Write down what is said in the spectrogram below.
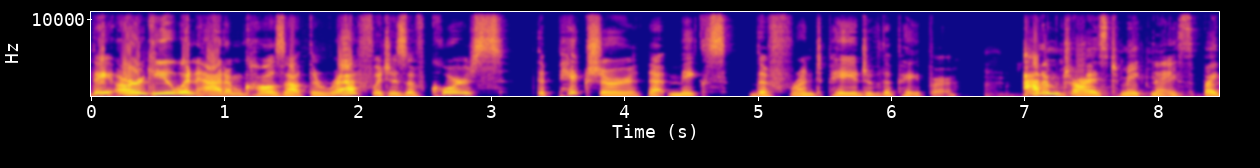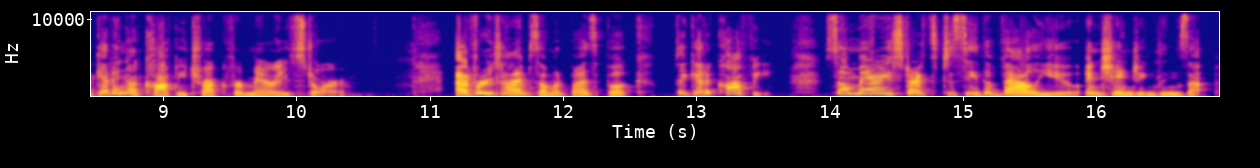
They argue when Adam calls out the ref, which is, of course, the picture that makes the front page of the paper. Adam tries to make nice by getting a coffee truck for Mary's store. Every time someone buys a book, they get a coffee. So Mary starts to see the value in changing things up.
